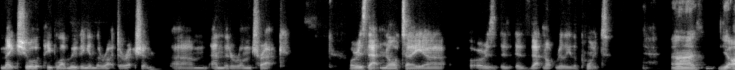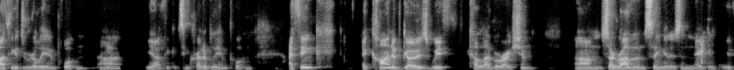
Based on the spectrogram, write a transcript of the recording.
make sure that people are moving in the right direction um, and that are on track? Or is that not a, uh, or is, is, is, that not really the point? Uh, yeah, I think it's really important. Uh, yeah. yeah, I think it's incredibly important. I think it kind of goes with collaboration. Um, so rather than seeing it as a negative,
